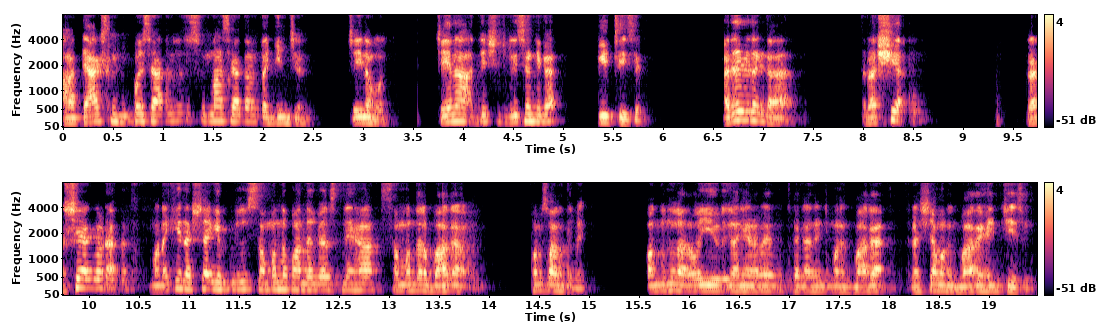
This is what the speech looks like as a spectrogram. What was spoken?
ఆ ట్యాక్స్ని ముప్పై శాతం నుంచి సున్నా శాతం తగ్గించారు చైనా వాళ్ళు. చైనా అధ్యక్షుడు రీసెంట్గా ట్వీట్ చేశారు. అదేవిధంగా రష్యా. రష్యా కూడా మనకి రష్యాకి ఎప్పుడు సంబంధ బాంధవ్యాలు స్నేహ సంబంధాలు బాగా కొనసాగుతున్నాయి పంతొమ్మిది వందల అరవై ఏడు కానీ అరవై ఒకటి కానీ మనకు బాగా రష్యా మనకు బాగా హెల్ప్ చేసింది.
